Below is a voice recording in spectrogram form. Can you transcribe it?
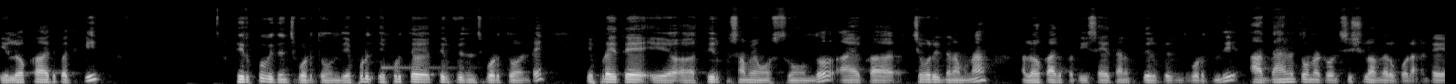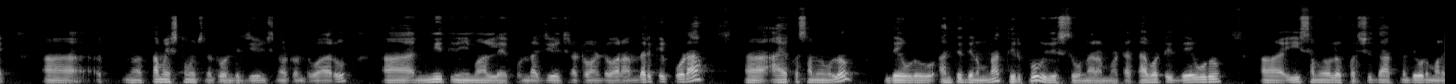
ఈ లోకాధిపతికి తీర్పు విధించబడుతుంది ఎప్పుడు ఎప్పుడు తీర్పు విధించబడుతూ అంటే ఎప్పుడైతే ఈ తీర్పు సమయం వస్తూ ఉందో ఆ యొక్క చివరి దినమున లోకాధిపతి సైతానికి తీర్పించబడుతుంది ఆ దానితో ఉన్నటువంటి శిష్యులందరూ కూడా అంటే తమ ఇష్టం వచ్చినటువంటి జీవించినటువంటి వారు నీతి నియమాలు లేకుండా జీవించినటువంటి వారందరికీ కూడా ఆ యొక్క సమయంలో దేవుడు అంత్యదినమున తీర్పు విధిస్తూ ఉన్నారన్నమాట. కాబట్టి దేవుడు ఈ సమయంలో పరిశుద్ధాత్మ దేవుడు మన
